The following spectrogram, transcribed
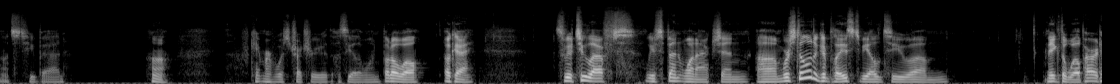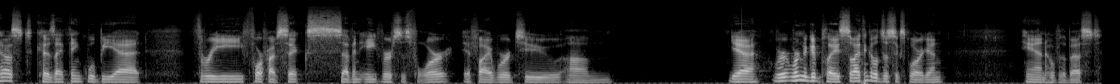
That's too bad. Huh. I can't remember which treachery was the other one, but oh well. Okay. So we have two left. We've spent one action. Um, we're still in a good place to be able to um, make the willpower test because I think we'll be at three, four, five, six, seven, eight versus four if I were to. Um, yeah, we're, we're in a good place. So I think I'll just explore again and hope for the best.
